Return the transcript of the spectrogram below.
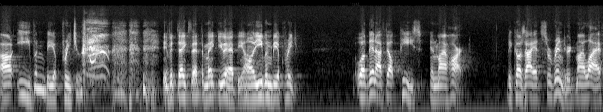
I'll even be a preacher. if it takes that to make you happy, I'll even be a preacher. Well, then I felt peace in my heart because I had surrendered my life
